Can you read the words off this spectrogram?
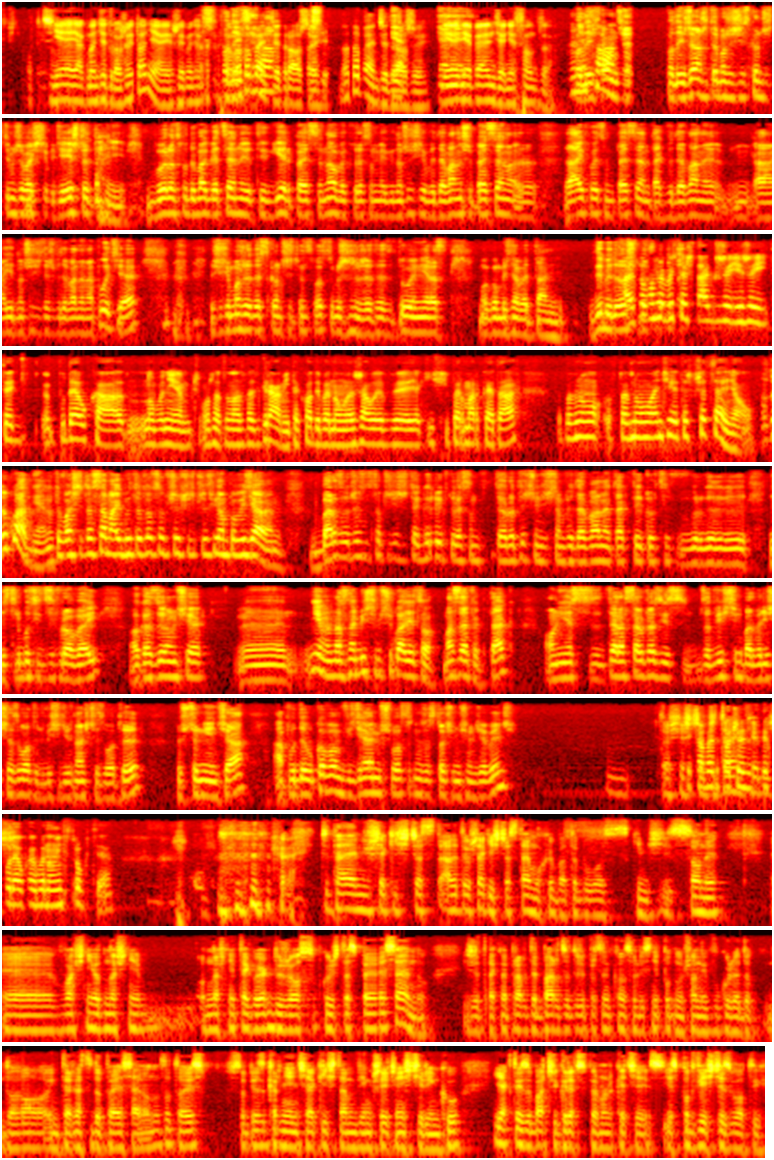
Nie, jak będzie drożej, to nie. Jeżeli będzie Znaczy, tak No to będzie drożej. No to będzie Nie. drożej. Nie, nie będzie, nie sądzę. Nie sądzę. Podejrzewam, że to może się skończyć tym, że właśnie będzie jeszcze taniej. Biorąc pod uwagę ceny tych gier PSN-owych, które są jednocześnie wydawane, czy PSN Live, powiedzmy PSN, tak wydawane, a jednocześnie też wydawane na płycie, to się może też skończyć w ten sposób, że, te tytuły nieraz mogą być nawet taniej. Gdyby doszło Ale to może być też tak, że jeżeli te pudełka, no bo nie wiem, czy można to nazwać grami, te kody będą leżały w jakichś hipermarketach, to w pewnym, w pewnym momencie je też przecenią. No dokładnie, no to właśnie to samo jakby to, to co przed, przed chwilą powiedziałem. Bardzo często przecież te gry, które są teoretycznie gdzieś tam wydawane tak tylko w, cyf- w dystrybucji cyfrowej, okazują się, e, nie wiem, na najbliższym przykładzie co? Mass Effect, tak? On jest, teraz cały czas jest za 200 chyba 20 zł, 219 zł do ściągnięcia, a pudełkową widziałem już ostatnio za 189. Też jeszcze Ciekawe tylko, czytałem czy w tych pudełkach będą instrukcje. czytałem już jakiś czas, ale to już jakiś czas temu chyba to było z kimś z Sony, e, właśnie odnośnie, odnośnie tego, jak dużo osób korzysta z PSN-u i że tak naprawdę bardzo duży procent konsol jest niepodłączonych w ogóle do, do internetu, do PSN-u, no to to jest sobie zgarnięcie jakiejś tam większej części rynku. Jak ktoś zobaczy grę w supermarkecie jest, jest po 200 zł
